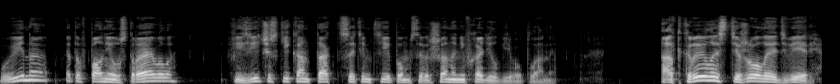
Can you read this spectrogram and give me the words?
Уина это вполне устраивало, физический контакт с этим типом совершенно не входил в его планы. Открылась тяжелая дверь.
